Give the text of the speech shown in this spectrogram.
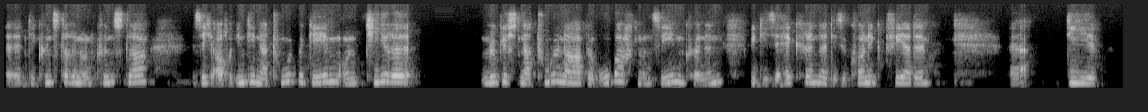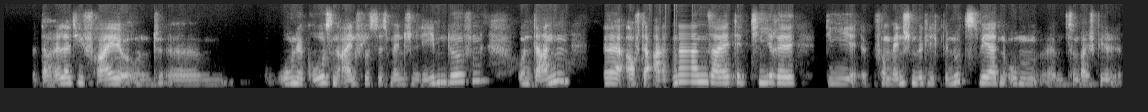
äh, die Künstlerinnen und Künstler sich auch in die Natur begeben und Tiere möglichst naturnah beobachten und sehen können, wie diese Heckrinder, diese Konigpferde, äh, die da relativ frei und ähm, ohne großen Einfluss des Menschen leben dürfen. Und dann äh, auf der anderen Seite Tiere, die vom Menschen wirklich benutzt werden, um ähm, zum Beispiel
